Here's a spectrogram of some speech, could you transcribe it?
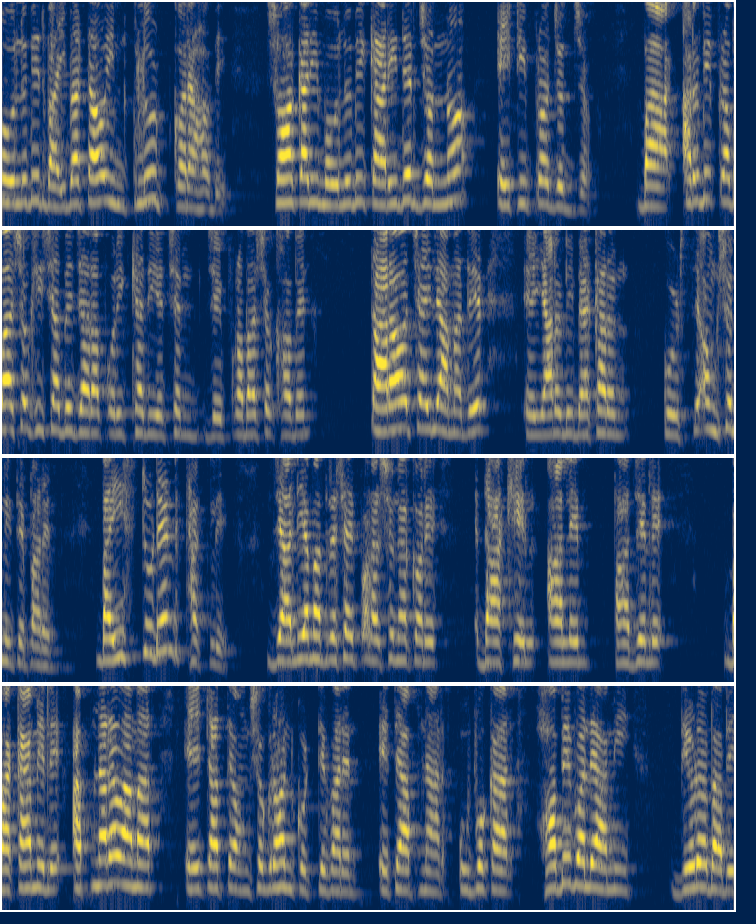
মৌলবীর ভাইবাটাও ইনক্লুড করা হবে। সহকারী মৌলবীকারীদের জন্য এটি প্রযোজ্য। বা আরবি প্রভাষক হিসাবে যারা পরীক্ষা দিয়েছেন, যে প্রভাষক হবেন, তারাও চাইলে আমাদের এই আরবি ব্যাকরণ কোর্সে অংশ নিতে পারেন। বা স্টুডেন্ট থাকলে, যে আলিয়া মাদ্রাসায় পড়াশোনা করে, দাখিল, আলেম, ফাজেলে বা কামেলে, আপনারাও আমার এটাতে অংশগ্রহণ করতে পারেন। এতে আপনার উপকার হবে বলে আমি দৃঢ়ভাবে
